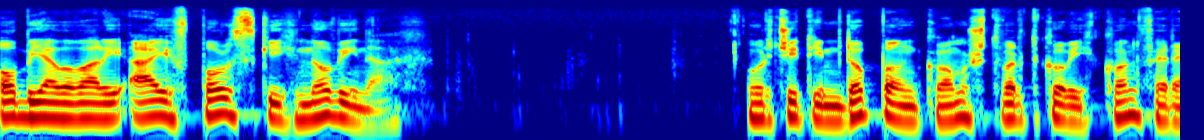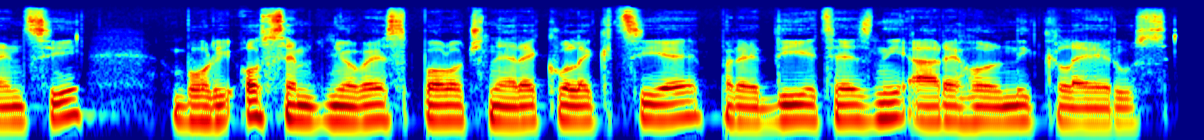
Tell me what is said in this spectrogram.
objavovali aj v polských novinách. Určitým doplnkom štvrtkových konferencií boli osemdňové spoločné rekolekcie pre diecézny a reholný klérus –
